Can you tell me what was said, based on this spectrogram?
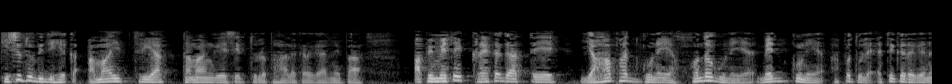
කිසිදු විදිහක අමෛත්‍රියක් Tamange සිත් තුළ පහළ කරගන්න එපා. අපි මෙතෙක් රැකගත්තේ යහපත් ගුණය, හොඳ ගුණය, මෙත් ගුණය අප තුළ ඇති කරගෙන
